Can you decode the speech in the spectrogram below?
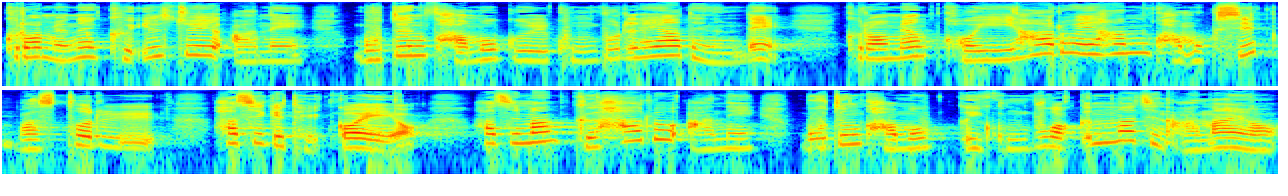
그러면은 그 일주일 안에 모든 과목을 공부를 해야 되는데 그러면 거의 하루에 한 과목씩 마스터를 하시게 될 거예요. 하지만 그 하루 안에 모든 과목의 공부가 끝나진 않아요.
